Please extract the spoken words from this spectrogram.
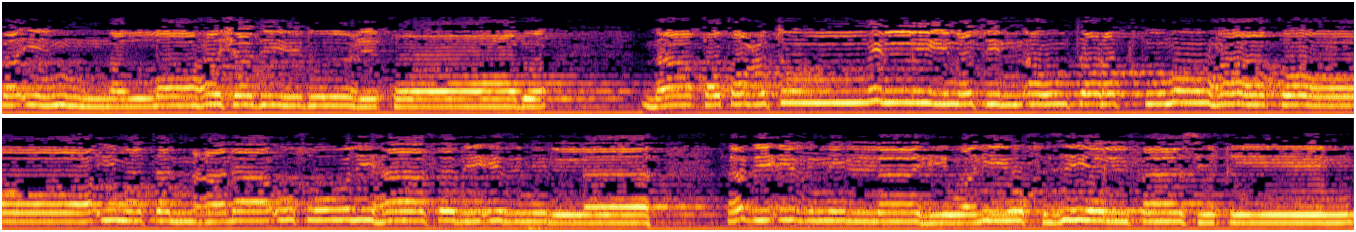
فإن الله شديد العقاب. ما قطعتم من لينة أو تركتموها قائمة على أصولها فبإذن الله فبإذن الله وليخزي الفاسقين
